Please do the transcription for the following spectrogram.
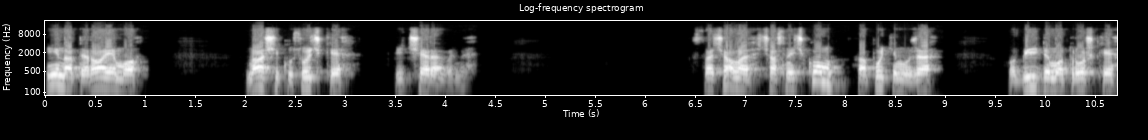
і натираємо наші кусочки підчеревини. Спочатку часничком, а потім уже обійдемо трошки.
